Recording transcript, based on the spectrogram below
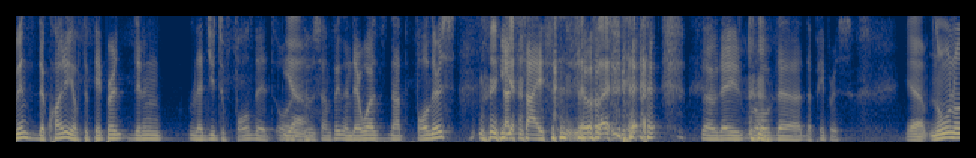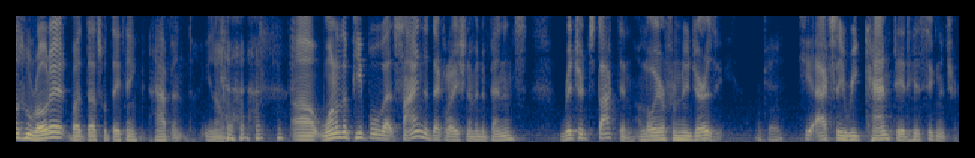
Even the quality of the paper didn't let you to fold it or Yeah. do something, and there was not folders Yeah. that size. so, size, yeah. so they rolled the the papers. Yeah, no one knows who wrote it, but that's what they think happened. You know, uh, one of the people that signed the Declaration of Independence, Richard Stockton, a lawyer from New Jersey, Okay. he actually recanted his signature.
